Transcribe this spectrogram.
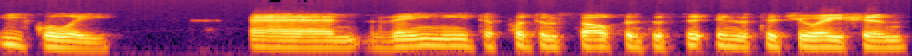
equally and they need to put themselves into in the situation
